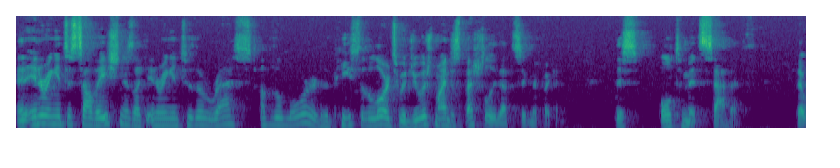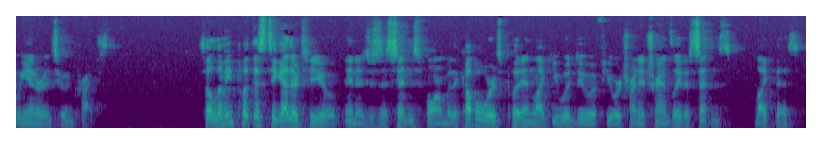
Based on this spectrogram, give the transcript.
and entering into salvation is like entering into the rest of the Lord, the peace of the Lord. To a Jewish mind, especially, that's significant. This ultimate Sabbath that we enter into in Christ. So let me put this together to you in a, just a sentence form with a couple words put in like you would do if you were trying to translate a sentence like this.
